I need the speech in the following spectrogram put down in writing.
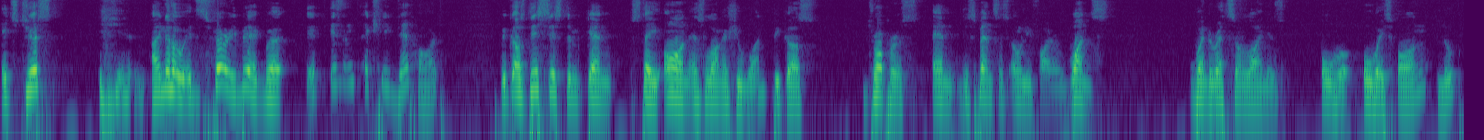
It's just, I know it's very big, but it isn't actually that hard. Because this system can stay on as long as you want, because droppers and dispensers only fire once when the redstone line is always on. Look.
